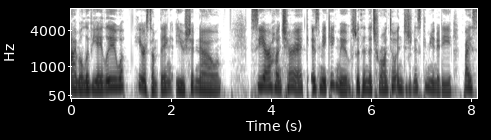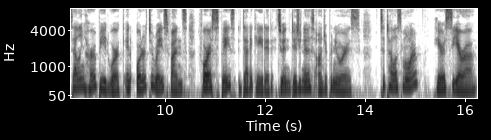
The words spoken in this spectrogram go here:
I'm Olivier Liu. Here's something you should know. Siera Hancharyk is making moves within the Toronto Indigenous community by selling her beadwork in order to raise funds for a space dedicated to Indigenous entrepreneurs. To tell us more, here's Siera.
